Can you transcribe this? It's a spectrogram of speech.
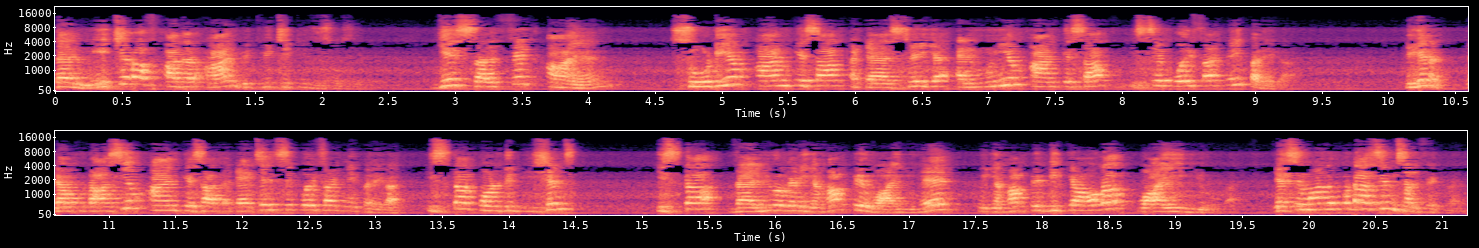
the nature of other ion with which it is associated. ये सल्फेट आयन सोडियम आयन के साथ अटैच है या एल्यूमिनियम आयन के साथ, इससे कोई फ़र्क नहीं पड़ेगा। ठीक है ना? या पोटासियम आयन के साथ अटैच है, इससे कोई फ़र्क नहीं पड़ेगा। इसका कॉन्ट्रीब्यूशन इसका वैल्यू अगर यहाँ पे वाई है तो यहाँ पे भी क्या होगा? वाई ही होगा। जैसे मान लो पोटासियम सल्फेट रहता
